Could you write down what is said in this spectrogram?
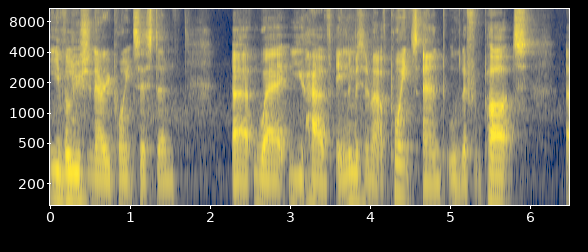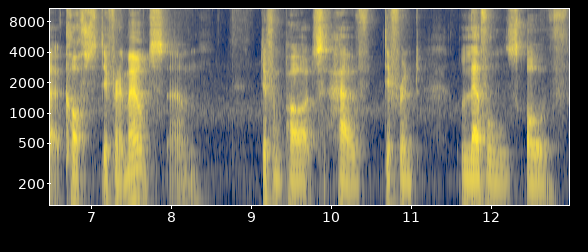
evolutionary point system uh, where you have a limited amount of points and all the different parts uh, cost different amounts. Um, different parts have different levels of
